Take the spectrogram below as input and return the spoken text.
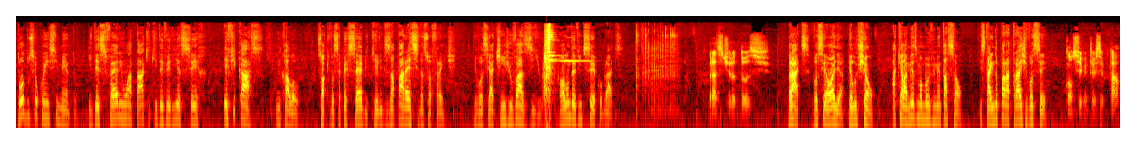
todo o seu conhecimento e desfere um ataque que deveria ser eficaz em Kalou. Só que você percebe que ele desaparece da sua frente e você atinge o vazio. Rola um D20 seco, Bratz. Bratz tirou 12. Bratz, você olha pelo chão. Aquela mesma movimentação. Está indo para trás de você. Consigo interceptar?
